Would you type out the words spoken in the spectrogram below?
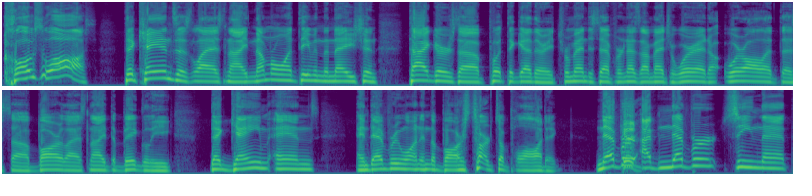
close loss to Kansas last night, number one team in the nation. Tigers uh, put together a tremendous effort. And as I mentioned, we're at we're all at this uh, bar last night, the big league. The game ends, and everyone in the bar starts applauding. Never, Good. I've never seen that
